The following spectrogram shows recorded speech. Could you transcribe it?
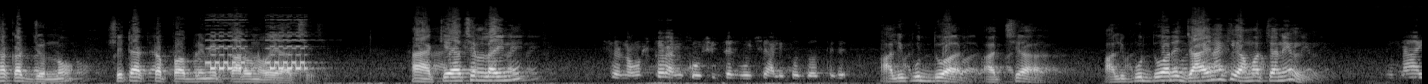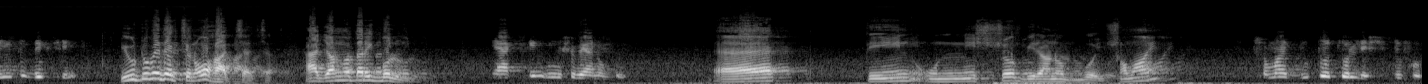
থাকার জন্য সেটা একটা প্রবলেমের কারণ হয়ে আছে। হ্যাঁ কে আছেন লাইনে? স্যার নমস্কার আমি কৌশিক দাস বলছি আলিপুরদুয়ার থেকে। আলিপুরদুয়ার আচ্ছা। আলিপুরদুয়ারে যায় নাকি আমার চ্যানেল না ইউটিউব দেখছি। ইউটিউবে দেখছেন? ও আচ্ছা আচ্ছা। হ্যাঁ জন্ম তারিখ বলুন। এক তিন উনিশশো বিরানব্বই। এক তিন উনিশশো বিরানব্বই। সময়? সময় দুটো চল্লিশ দুপুর।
